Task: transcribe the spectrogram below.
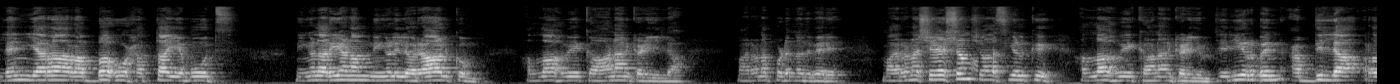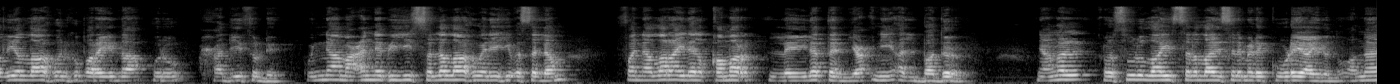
ലൻ യറ റബ്ബഹു ഹത്ത യമൂത്ത്. നിങ്ങളറിയണം നിങ്ങളിൽ ഒരാൾക്കും അള്ളാഹുവെ കാണാൻ കഴിയില്ല. മരണപ്പെടുന്നത് വരെ. മരണശേഷം വിശ്വാസികൾക്ക് അള്ളാഹുവെ കാണാൻ കഴിയും. ജരീർ ബിൻ അബ്ദില്ല റളിയല്ലാഹു അൻഹു പറയുന്ന ഒരു ഹദീസുണ്ട്. കുന്ന മഅൻ നബി സല്ലല്ലാഹു അലൈഹി വസല്ലം ഫനളറ ഇലൽ ഖമർ ലൈലത്തൻ യഅ്നി അൽ ബദർ. ഞങ്ങൾ റസൂലുള്ളാഹി സല്ലല്ലാഹി വസല്ലമയുടെ കൂടെയായിരുന്നു. അന്ന്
